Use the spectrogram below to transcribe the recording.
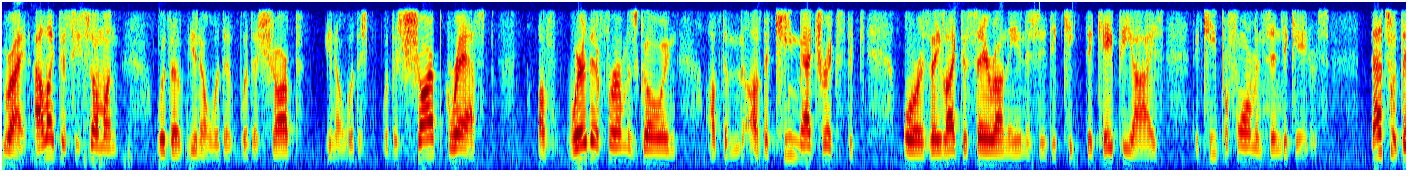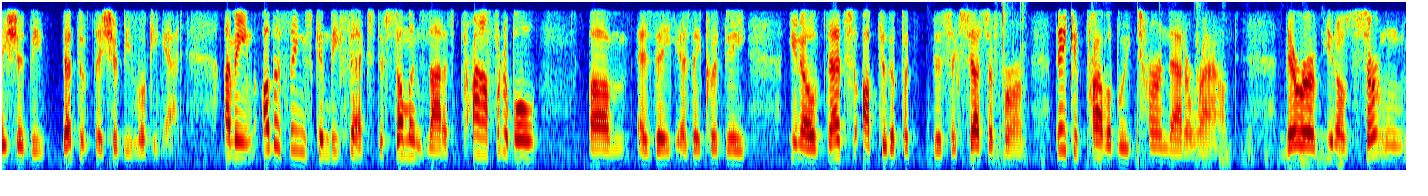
Right, I like to see someone with a you know with a with a sharp you know with a with a sharp grasp of where their firm is going, of the of the key metrics, the, or as they like to say around the industry, the, key, the KPIs, the key performance indicators. That's what they should be. That's what they should be looking at. I mean, other things can be fixed. If someone's not as profitable um, as they as they could be, you know, that's up to the the successor firm. They could probably turn that around. There are you know certain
